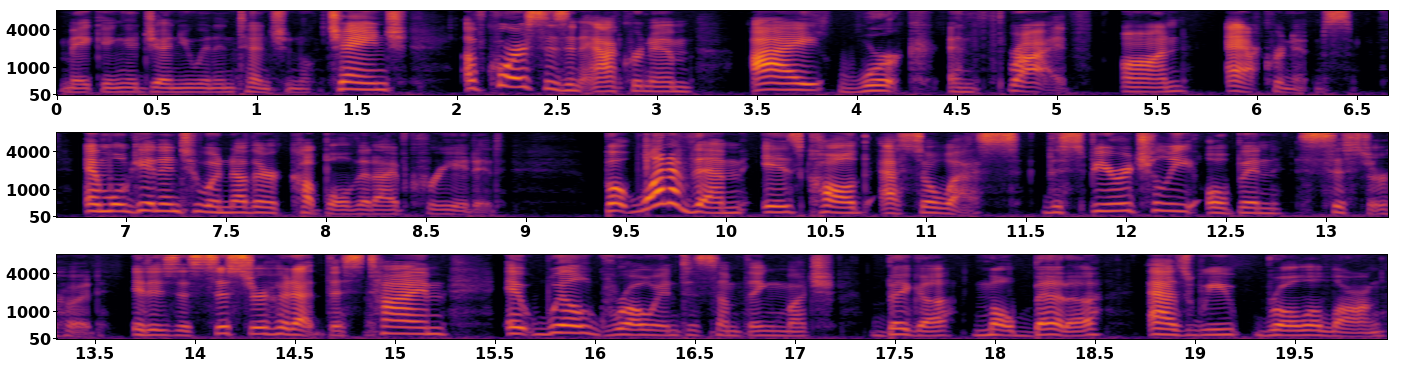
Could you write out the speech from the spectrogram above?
making a genuine intentional change, of course, is an acronym. I work and thrive on acronyms. And we'll get into another couple that I've created. But one of them is called SOS, the Spiritually Open Sisterhood. It is a sisterhood at this time. It will grow into something much bigger, mo better, as we roll along.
